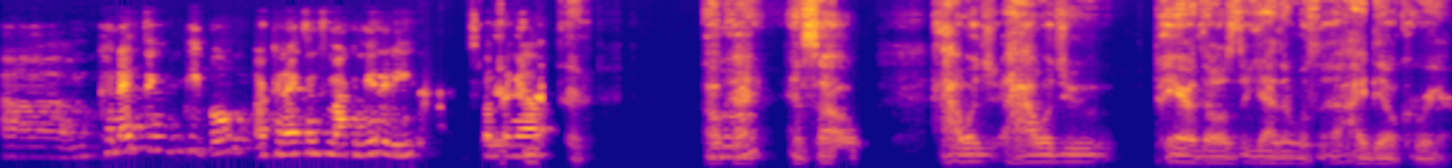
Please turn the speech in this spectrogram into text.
Um, connecting people or connecting to my community. Something else. Okay. Mm-hmm. And so how would you how would you pair those together with an ideal career?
